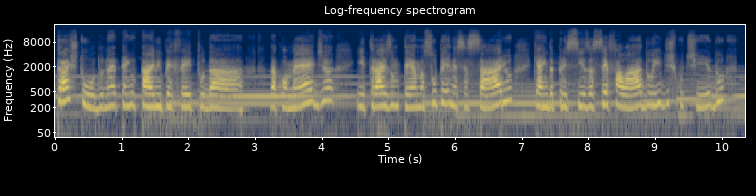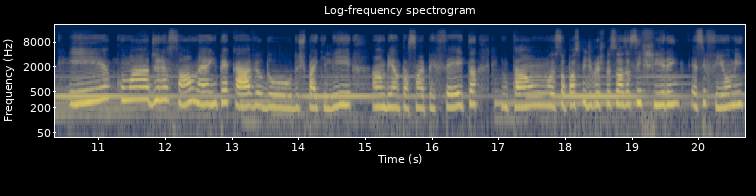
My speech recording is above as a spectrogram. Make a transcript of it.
traz tudo, né? Tem o timing perfeito da, da comédia e traz um tema super necessário que ainda precisa ser falado e discutido e com a direção né, impecável do, do Spike Lee, a ambientação é perfeita. Então eu só posso pedir para as pessoas assistirem esse filme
